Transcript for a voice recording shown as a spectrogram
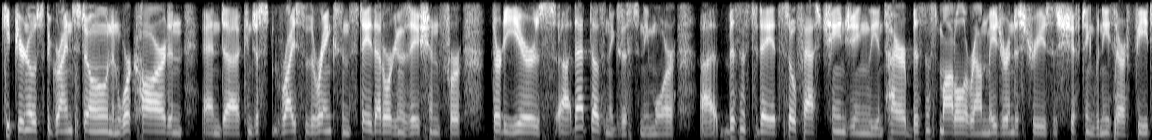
keep your nose to the grindstone and work hard and and uh, can just rise through the ranks and stay that organization for 30 years, uh, that doesn't exist anymore. Uh, business today, it's so fast changing. The entire business model around major industries is shifting beneath our feet,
